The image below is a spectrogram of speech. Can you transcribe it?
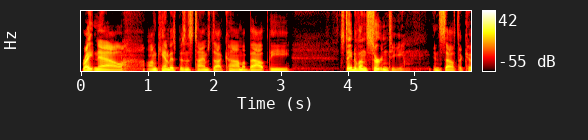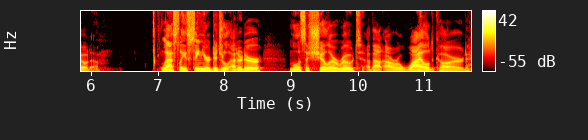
right now on cannabisbusinesstimes.com about the state of uncertainty in South Dakota. Lastly, senior digital editor Melissa Schiller wrote about our wild card.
